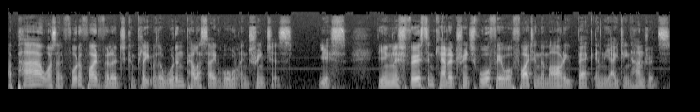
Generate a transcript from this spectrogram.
A pa was a fortified village complete with a wooden palisade wall and trenches. Yes, the English first encountered trench warfare while fighting the Maori back in the 1800s.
